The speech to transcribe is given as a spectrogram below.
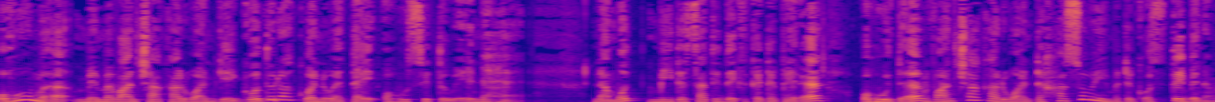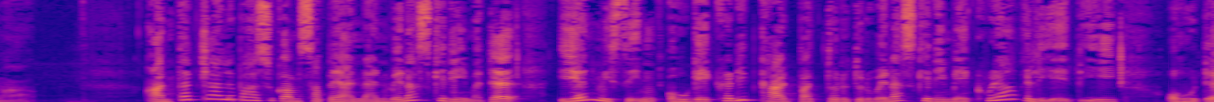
ඔහුම මෙම වංචාකරුවන්ගේ ගොදුරක් වනු ඇතැයි ඔහු සිතුවේ නැහැ. නමුත් මීට සති දෙකකට පෙර ඔහුද වංචාකරුවන්ට හසුවීමට ගොස් තිබෙනවා. අන්තර්ජාල පහසුකම් සපයන්නන් වෙනස් කිරීමට ඉයන් විසින් ඔහුගේ ක්‍රඩිට් කාඩ් පත් තොරතුරු වෙනස් කිරීමේ ක්‍රියාවලියේදී ඔහුට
